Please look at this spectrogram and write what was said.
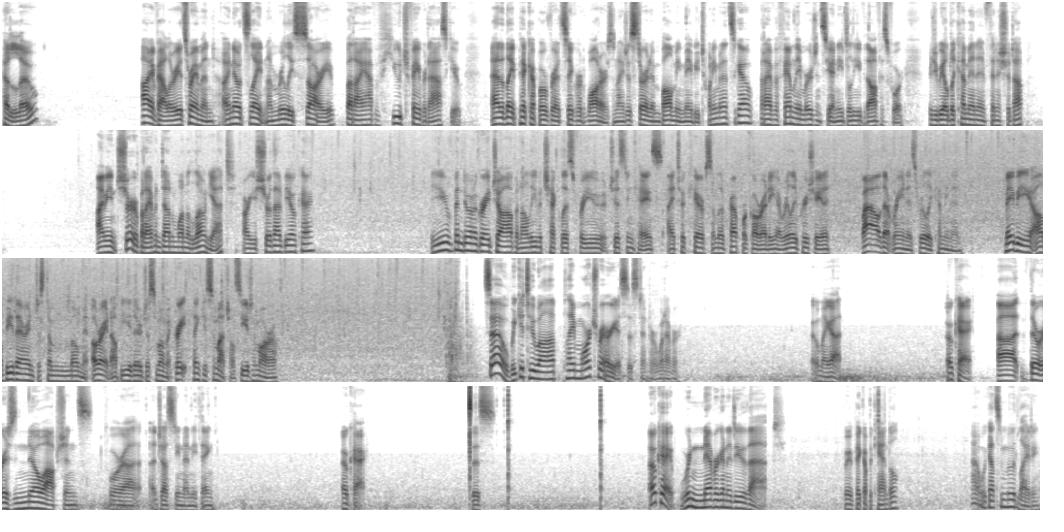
Hello? Hi, Valerie, it's Raymond. I know it's late and I'm really sorry, but I have a huge favor to ask you. I had a late pickup over at Sacred Waters, and I just started embalming maybe 20 minutes ago, but I have a family emergency I need to leave the office for. Would you be able to come in and finish it up? I mean, sure, but I haven't done one alone yet. Are you sure that'd be okay? You've been doing a great job, and I'll leave a checklist for you just in case. I took care of some of the prep work already. I really appreciate it. Wow, that rain is really coming in. Maybe I'll be there in just a moment. All right, I'll be there just a moment. Great, thank you so much. I'll see you tomorrow. So, we get to uh, play mortuary assistant or whatever. Oh my god. Okay. Uh, there is no options for uh, adjusting anything. Okay. This. Okay, we're never gonna do that. Can we pick up a candle? Oh, we got some mood lighting.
